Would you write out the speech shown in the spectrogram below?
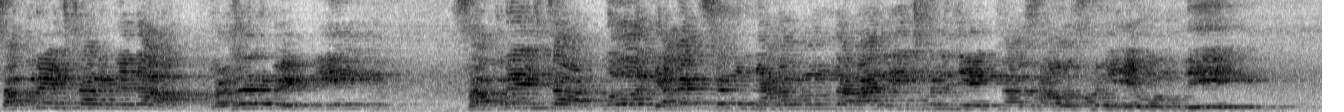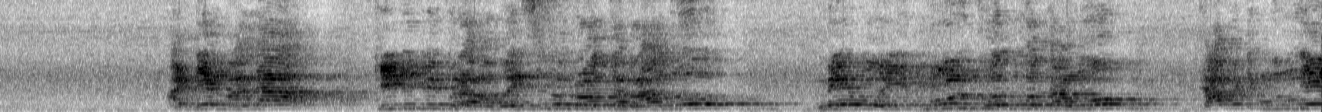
సబ్ రిజిస్టార్ మీద ప్రెషర్ పెట్టి సబ్ రిజిస్టార్తో ఎలక్షన్ నెల ముందర రిజిస్టర్ చేయించాల్సిన అవసరం ఏముంది? అంటే మళ్ళా టీడీపీ వైసీపీ ప్రభుత్వం రాదు మేము ఈ భూములు కోల్పోతాము. కాబట్టి ముందే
